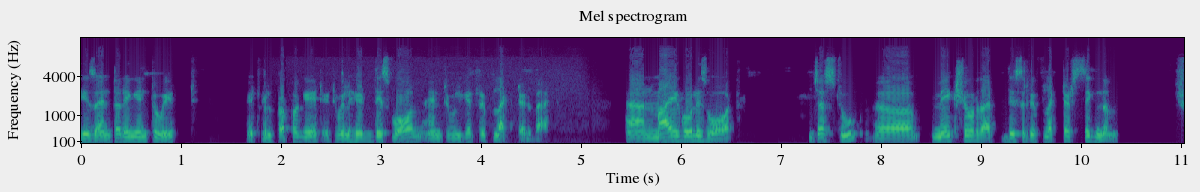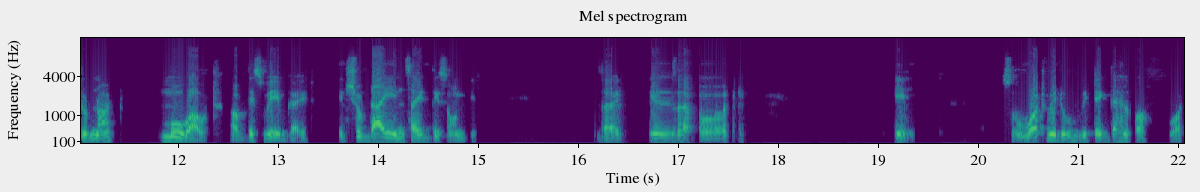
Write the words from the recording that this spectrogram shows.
is entering into it, it will propagate, it will hit this wall and it will get reflected back. And my goal is what? Just to uh, make sure that this reflected signal should not move out of this waveguide. It should die inside this only. That is our aim. So what we do, we take the help of what?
